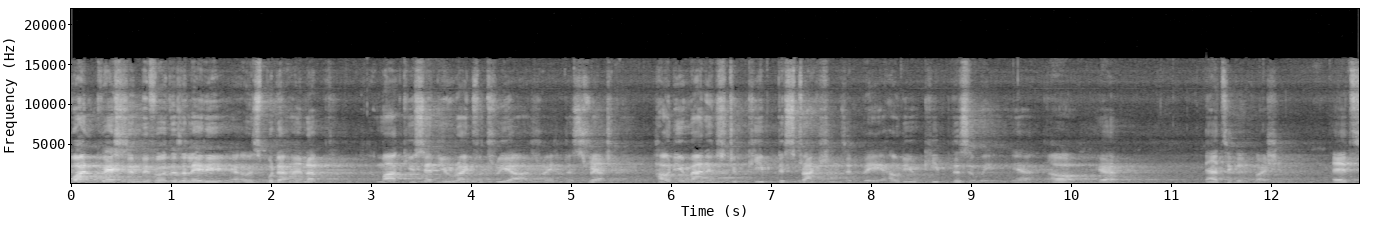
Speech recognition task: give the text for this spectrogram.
one question before there's a lady who's put her hand up. Mark, you said you write for three hours, right? At a stretch. Yeah. How do you manage to keep distractions at bay? How do you keep this away? Yeah? Oh, Yeah? That's a good question. It's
